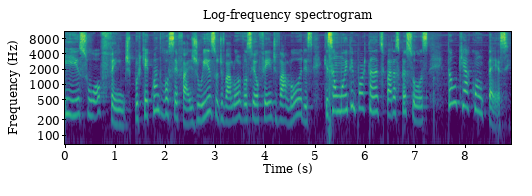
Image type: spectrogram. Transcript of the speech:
e isso ofende, porque quando você faz juízo de valor, você ofende valores que são muito importantes para as pessoas. Então, o que acontece?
